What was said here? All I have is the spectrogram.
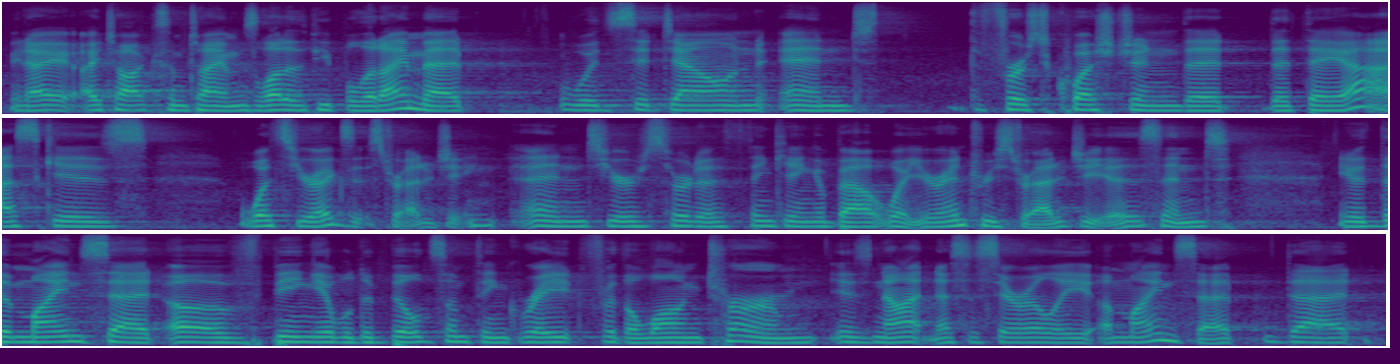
I mean, I, I talk sometimes, a lot of the people that I met would sit down, and the first question that, that they ask is, What's your exit strategy? And you're sort of thinking about what your entry strategy is. And you know, the mindset of being able to build something great for the long term is not necessarily a mindset that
